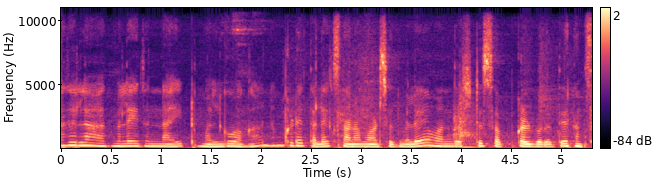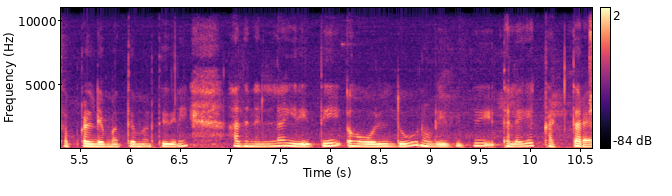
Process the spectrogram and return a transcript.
ಅದೆಲ್ಲ ಆದಮೇಲೆ ಇದನ್ನು ನೈಟ್ ಮಲಗುವಾಗ ನಮ್ಮ ಕಡೆ ತಲೆಗೆ ಸ್ನಾನ ಮಾಡಿಸಿದ್ಮೇಲೆ ಒಂದಷ್ಟು ಸಪ್ಪುಗಳು ಬರುತ್ತೆ. ನಾನು ಸಪ್ಪುಗಳ ಡೇ ಮತ್ತೆ ಮಾಡ್ತಿದ್ದೀನಿ. ಅದನ್ನೆಲ್ಲ ಈ ರೀತಿ ಹೊಲಿದು ನೋಡಿ ರೀತಿ ತಲೆಗೆ ಕಟ್ತಾರೆ.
